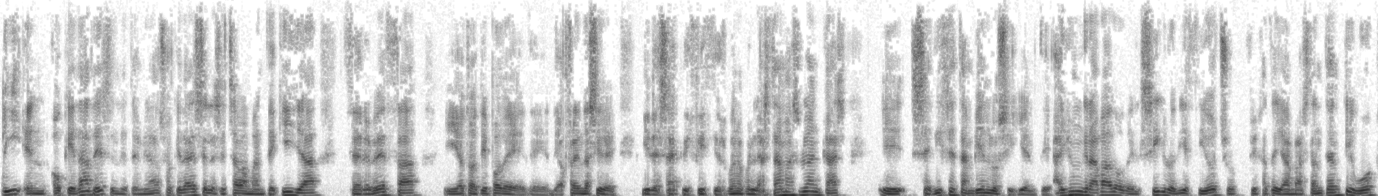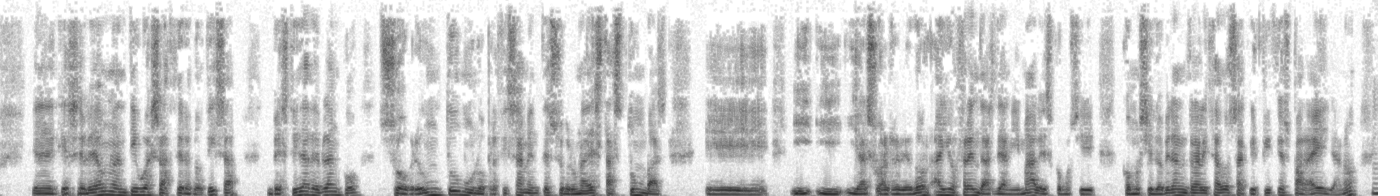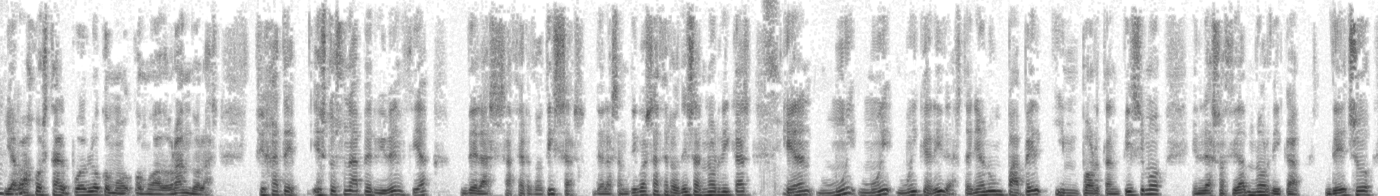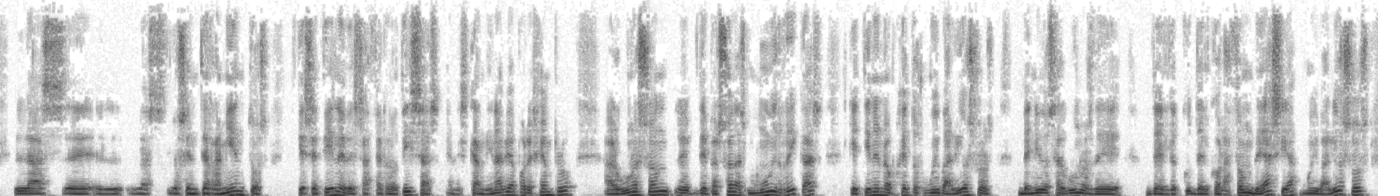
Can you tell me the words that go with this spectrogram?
y en oquedades, en determinadas oquedades, se les echaba mantequilla, cerveza y otro tipo de, ofrendas y de, y de, sacrificios. Bueno, pues las damas blancas eh, se dice también lo siguiente. Hay un grabado del siglo XVIII, fíjate ya bastante antiguo, en el que se ve a una antigua sacerdotisa vestida de blanco sobre un túmulo, precisamente sobre una de estas tumbas, eh, y, a su alrededor hay ofrendas de animales, como si, como si le hubieran realizado sacrificios para ella, ¿no? Y abajo está el pueblo como, como adorándolas. Fíjate, esto es una pervivencia de las sacerdotisas, de las antiguas sacerdotisas nórdicas, que eran muy, muy, muy queridas, tenían un papel importantísimo en la sociedad nórdica. De hecho, las, eh, los enterramientos que se tiene de sacerdotisas en Escandinavia, por ejemplo, algunos son de, personas muy ricas que tienen objetos muy valiosos, venidos algunos de, del corazón de Asia, muy valiosos,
